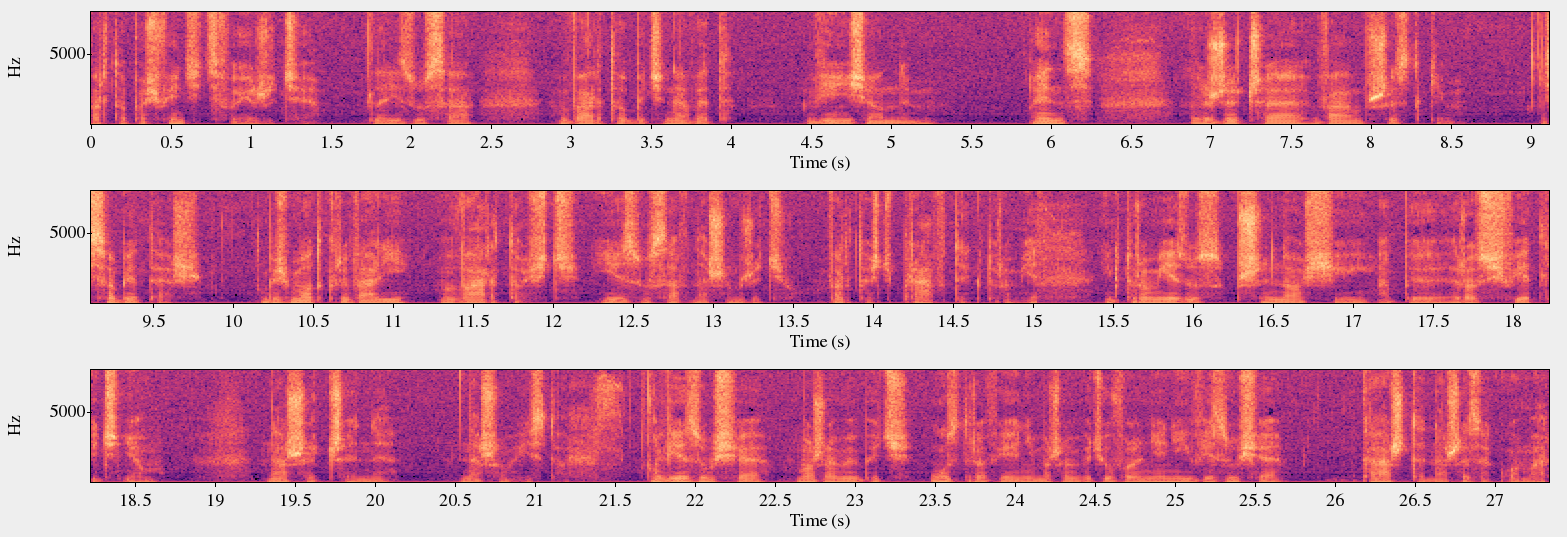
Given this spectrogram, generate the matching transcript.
warto poświęcić swoje życie. Dla Jezusa warto być nawet więzionym. Więc życzę Wam wszystkim i sobie też, byśmy odkrywali wartość Jezusa w naszym życiu, wartość prawdy, którą jest i którą Jezus przynosi, aby rozświetlić nią nasze czyny, naszą historię. W Jezusie możemy być uzdrowieni, możemy być uwolnieni. W Jezusie każde nasze zakłamanie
